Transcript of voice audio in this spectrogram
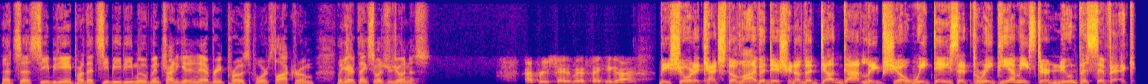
That's uh, a CBDA, part of that CBD movement, trying to get into every pro sports locker room. LeGarrette, thanks so much for joining us. I appreciate it, man. Thank you, guys. Be sure to catch the live edition of the Doug Gottlieb Show weekdays at 3 p.m. Eastern, noon Pacific.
